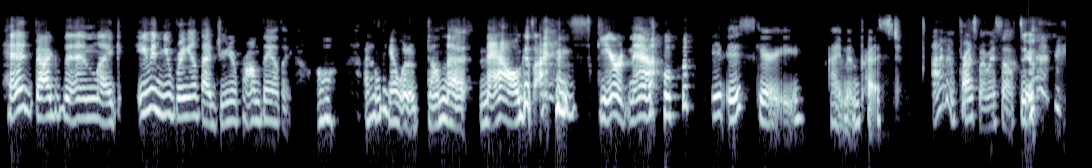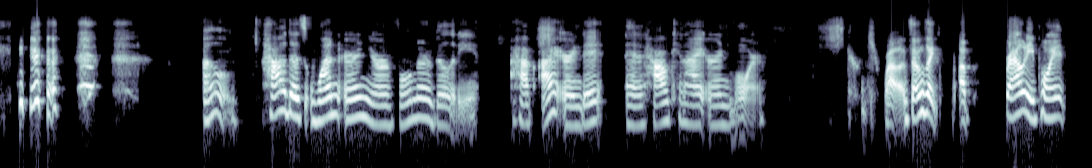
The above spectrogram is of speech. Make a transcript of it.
head back then? Like, even you bring up that junior prom thing, I was like, oh, I don't think I would have done that now because I'm scared now. It is scary. I'm impressed. I'm impressed by myself too. yeah. Oh, how does one earn your vulnerability? Have I earned it? And how can I earn more? Wow, it sounds like a brownie point.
